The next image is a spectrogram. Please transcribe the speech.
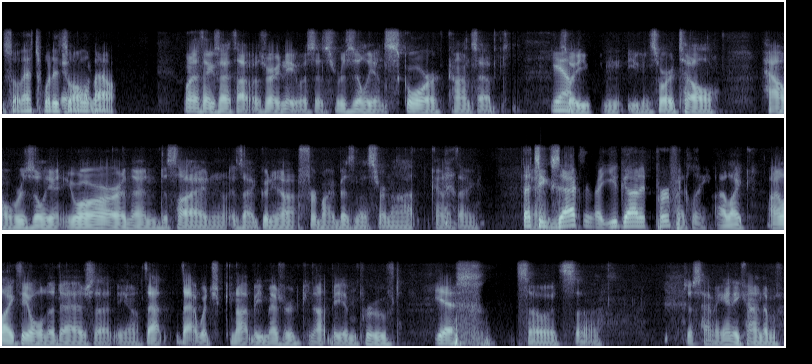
So that's what it's all about. One of the things I thought was very neat was this resilience score concept. Yeah. So you can you can sort of tell how resilient you are and then decide you know, is that good enough for my business or not kind of thing. That's and exactly right. You got it perfectly. I, I, like i like the old adage that you know that that which cannot be measured cannot be improved. Yes. So it's uh, just having any kind of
